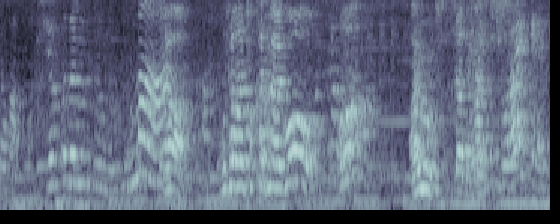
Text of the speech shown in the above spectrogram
너가 아빠. 쥐아빠 닮아서 그런 거. 엄마. 야, 고상한 척 하지 말고. 어? 아유, 진짜 내가. 뭐라 할게.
